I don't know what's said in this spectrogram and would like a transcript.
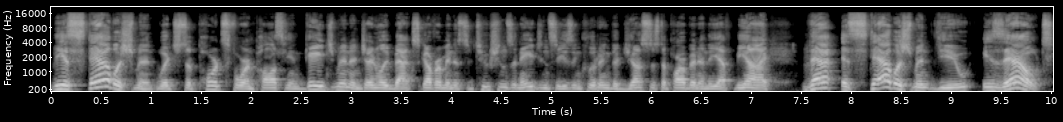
The establishment, which supports foreign policy engagement and generally backs government institutions and agencies, including the Justice Department and the FBI, that establishment view is out.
